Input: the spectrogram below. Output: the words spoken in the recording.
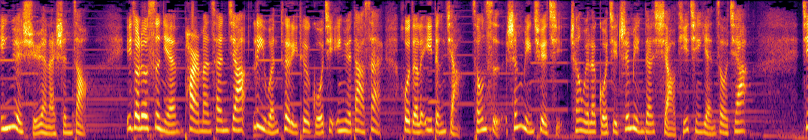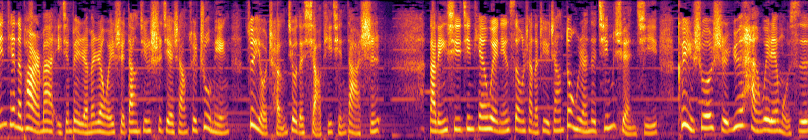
音乐学院来深造。一九六四年，帕尔曼参加利文特里特国际音乐大赛，获得了一等奖，从此声名鹊起，成为了国际知名的小提琴演奏家。今天的帕尔曼已经被人们认为是当今世界上最著名、最有成就的小提琴大师。那林夕今天为您送上的这张动人的精选集，可以说是约翰·威廉姆斯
